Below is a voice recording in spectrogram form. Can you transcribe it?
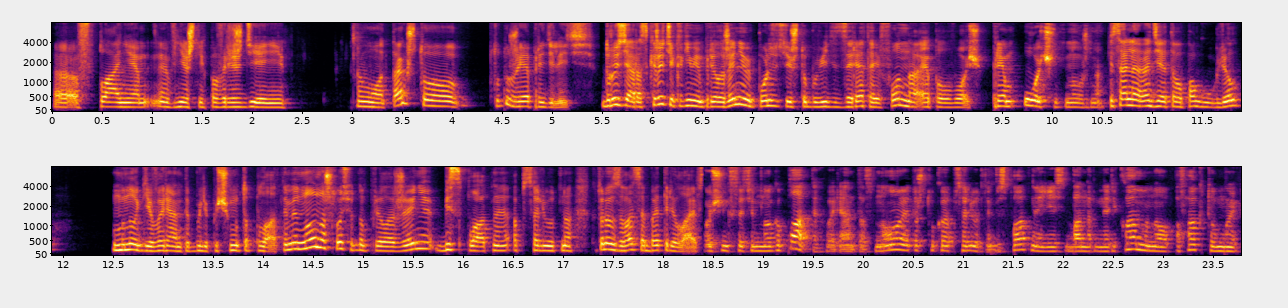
э, в плане внешних повреждений вот, так что Тут уже и определитесь. Друзья, расскажите, какими приложениями пользуетесь, чтобы увидеть заряд iPhone на Apple Watch. Прям очень нужно. Специально ради этого погуглил. Многие варианты были почему-то платными, но нашлось одно приложение, бесплатное абсолютно, которое называется Battery Life. Очень, кстати, много платных вариантов, но эта штука абсолютно бесплатная, есть баннерная реклама, но по факту мы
